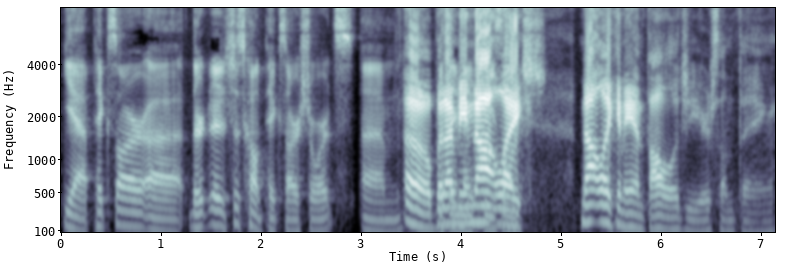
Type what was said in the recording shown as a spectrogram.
yeah. Pixar. Uh, they're it's just called Pixar shorts. Um, Oh, but, I mean, not these, like sh- not like an anthology or something.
